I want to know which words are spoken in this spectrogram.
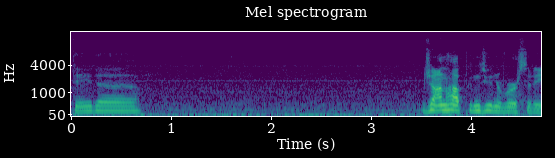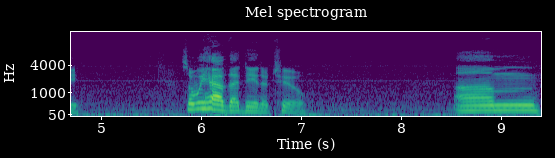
Data. John Hopkins University. So we have that data too. Um,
